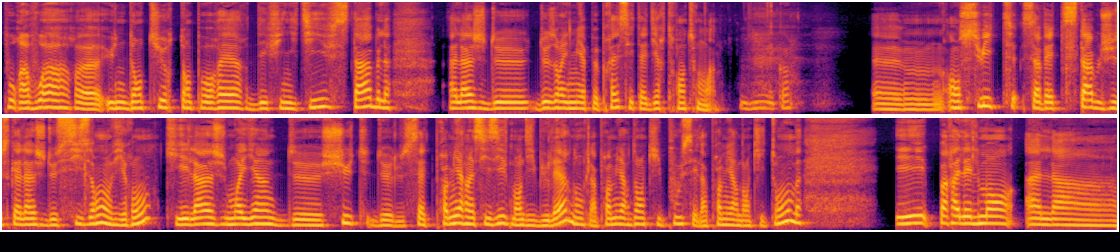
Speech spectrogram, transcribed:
pour avoir euh, une denture temporaire définitive, stable, à l'âge de 2 ans et demi à peu près, c'est-à-dire 30 mois. Mhm, d'accord. Euh, ensuite, ça va être stable jusqu'à l'âge de 6 ans environ, qui est l'âge moyen de chute de cette première incisive mandibulaire, donc la première dent qui pousse et la première dent qui tombe. Et parallèlement à la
